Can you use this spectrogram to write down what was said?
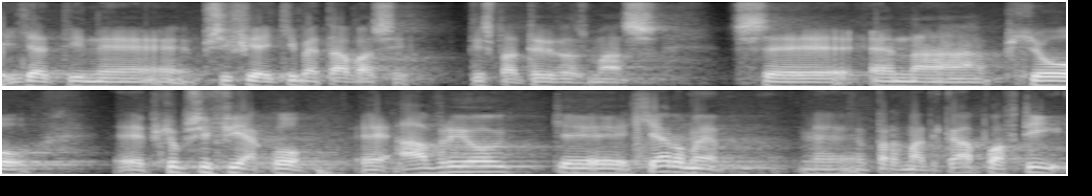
για την ψηφιακή μετάβαση της πατρίδας μας σε ένα πιο, ε, πιο ψηφιακό. Ε, αύριο και χαίρομαι ε, πραγματικά που αυτή η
